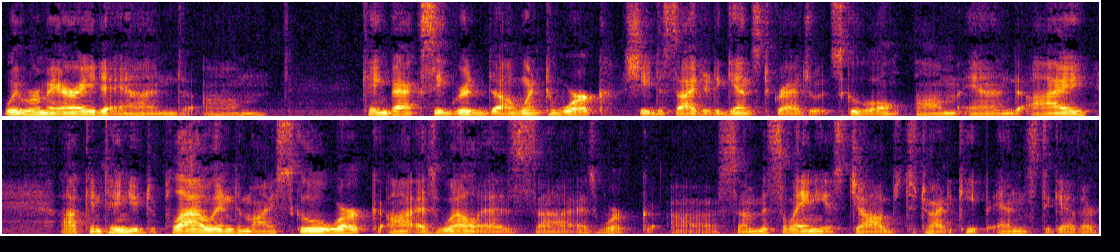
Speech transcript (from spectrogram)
We were married and um, came back. Sigrid uh, went to work. She decided against graduate school, um, and I uh, continued to plow into my schoolwork uh, as well as uh, as work uh, some miscellaneous jobs to try to keep ends together.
